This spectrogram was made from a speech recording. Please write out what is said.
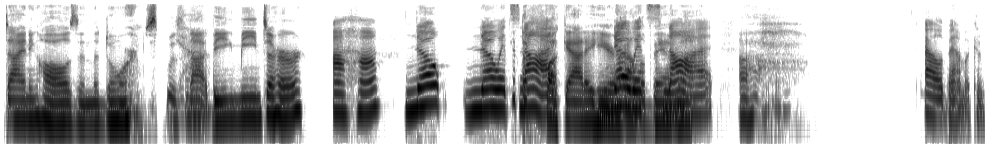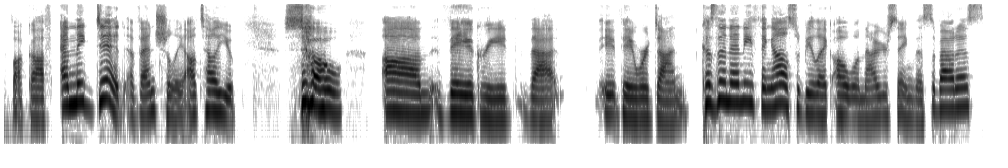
dining halls and the dorms was yeah. not being mean to her. Uh huh. Nope. No, it's Get not. fuck out of here. No, Alabama. it's not. Ugh. Alabama can fuck off. And they did eventually, I'll tell you. So um, they agreed that it, they were done. Because then anything else would be like, oh, well, now you're saying this about us?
